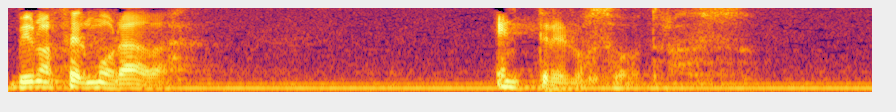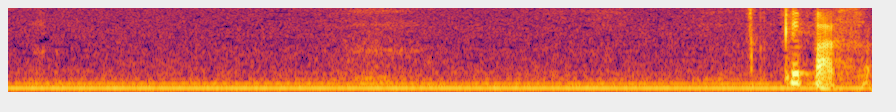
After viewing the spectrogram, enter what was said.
vino a ser morada entre nosotros. ¿Qué pasa?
